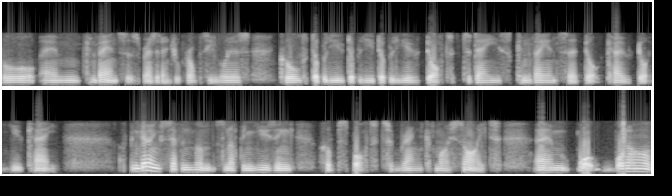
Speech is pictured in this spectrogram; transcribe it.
for um, conveyancers, residential property lawyers, called www.todaysconveyancer.co.uk. I've been going seven months and I've been using HubSpot to rank my site. Um, what what are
